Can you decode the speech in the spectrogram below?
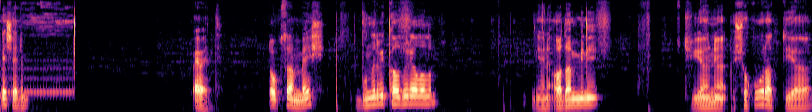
Geçelim. Evet. 95. Bunları bir kalori alalım. Yani adam beni yani şoka uğrattı ya.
